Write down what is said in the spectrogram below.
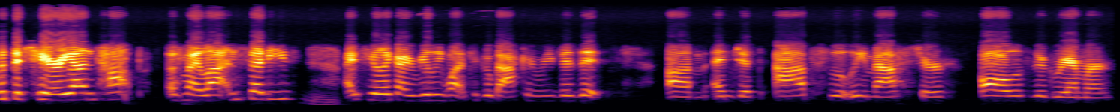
put the cherry on top of my Latin studies. Mm. I feel like I really want to go back and revisit um, and just absolutely master all of the grammar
